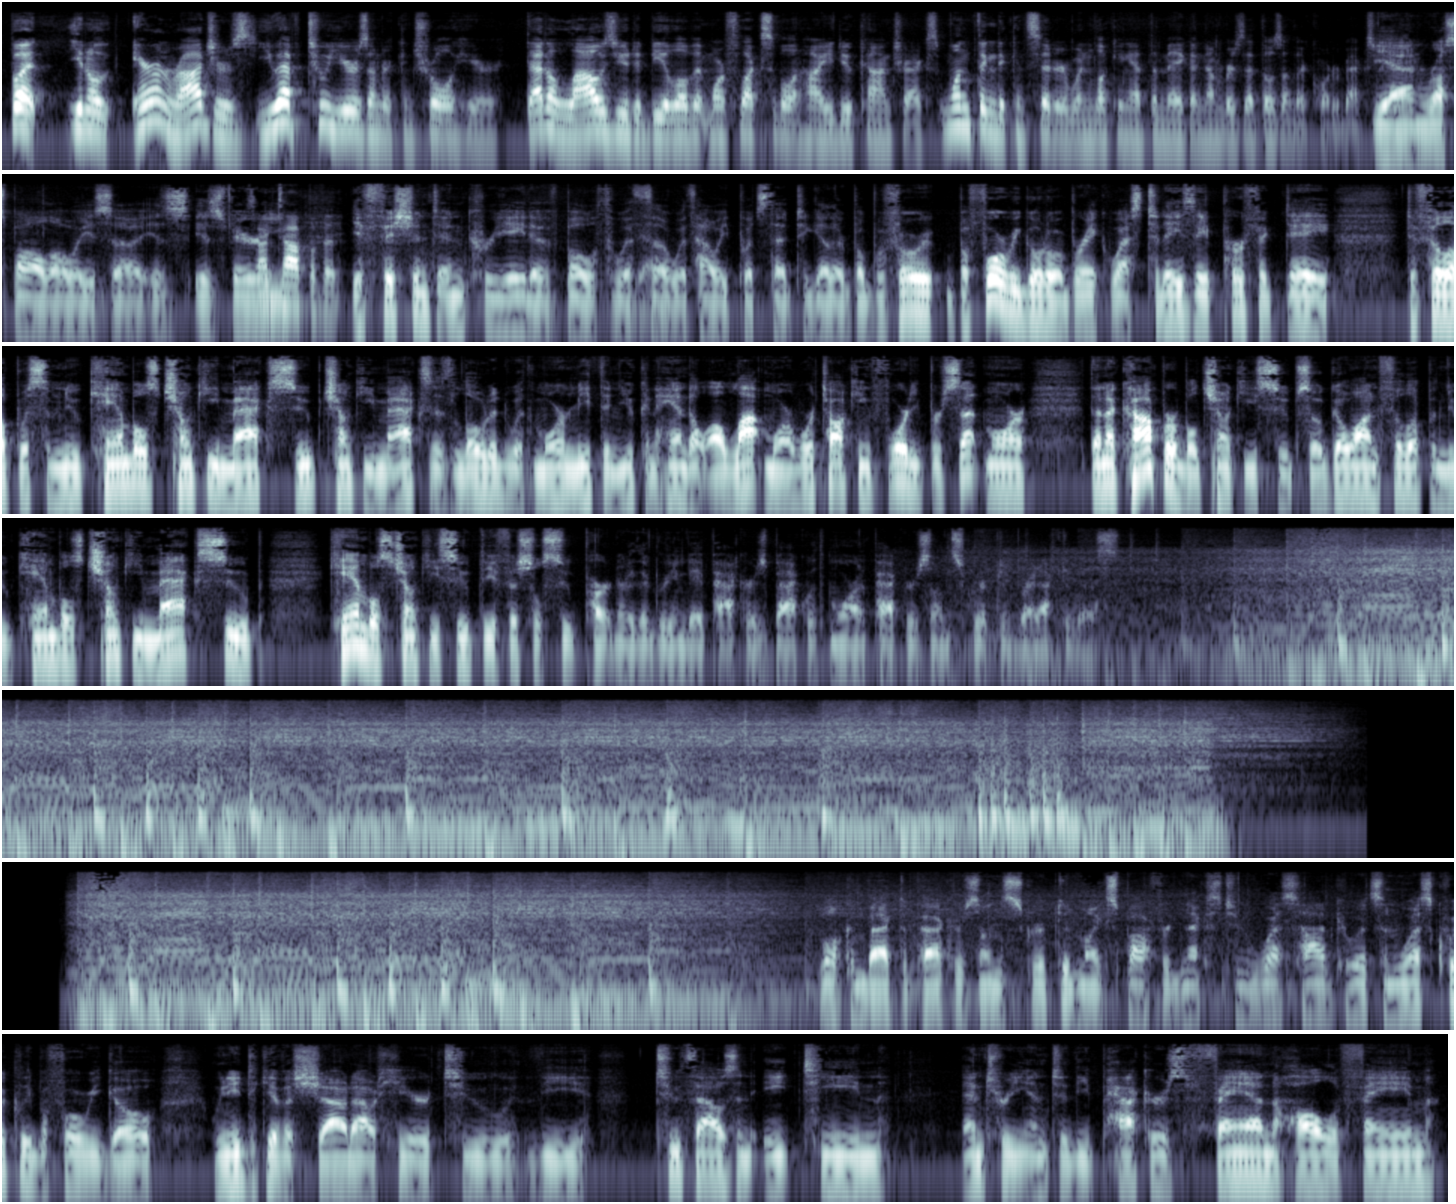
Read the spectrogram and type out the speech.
But you know, Aaron Rodgers, you have two years under control here. That allows you to be a little bit more flexible in how you do contracts. One thing to consider when looking at the mega numbers that those other quarterbacks. Are Yeah, and Russ Ball always uh, is is very on top of it. efficient and creative both with uh, with how he puts that together. But before before we go to a break, Wes, today's a perfect day to fill up with some new Campbell's Chunky Max soup. Chunky Max is loaded with more meat than you can handle, a lot more. We're talking forty percent more than a comparable Chunky soup. So go on, fill up a new Campbell's Chunky Max soup. Campbell's Chunky Soup, the official soup partner of the Green Bay Packers. Back with more on Packers Unscripted right after this. Welcome back to Packers Unscripted. Mike Spofford next to Wes Hodkiewicz. And Wes, quickly before we go, we need to give a shout out here to the 2018 entry into the Packers Fan Hall of Fame.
